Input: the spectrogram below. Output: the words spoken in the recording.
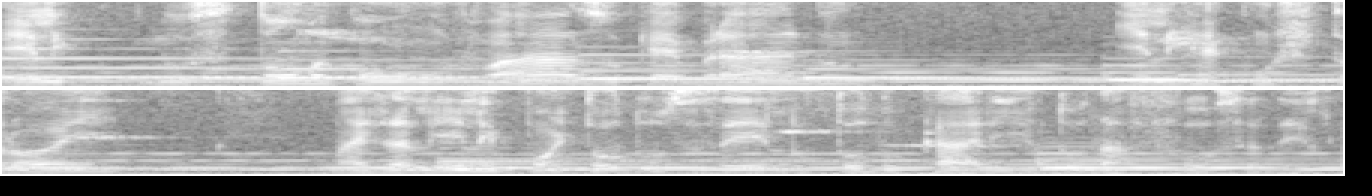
ele nos toma como um vaso quebrado ele reconstrói, mas ali ele põe todo o zelo, todo o carinho, toda a força dele.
